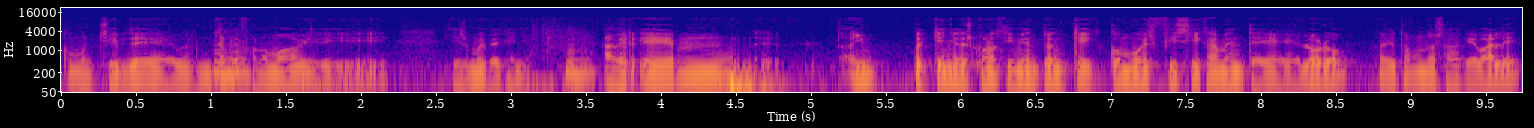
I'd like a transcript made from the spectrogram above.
como, un, chip de un teléfono móvil y, es muy pequeño. A ver, em, hay un pequeño desconocimiento en que cómo es físicamente el oro, todo el mundo sabe que vale,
